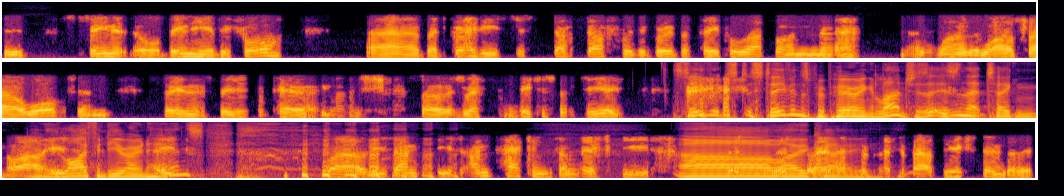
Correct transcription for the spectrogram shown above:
who've seen it or been here before. Uh, but Grady's just ducked off with a group of people up on uh, one of the wildflower walks, and Stephen's busy preparing lunch, so it's left for me to speak to you. Stephen, Stephen's preparing lunch. Isn't that taking well, your life into your own hands? well, he's, un, he's unpacking some eskies. Oh, that's, that's, okay. That's, that's, about the extent of it.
